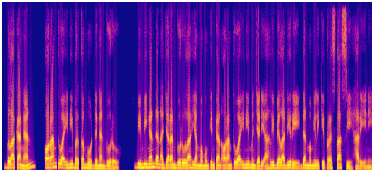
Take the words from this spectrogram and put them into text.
Belakangan, orang tua ini bertemu dengan guru. Bimbingan dan ajaran gurulah yang memungkinkan orang tua ini menjadi ahli bela diri dan memiliki prestasi hari ini.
